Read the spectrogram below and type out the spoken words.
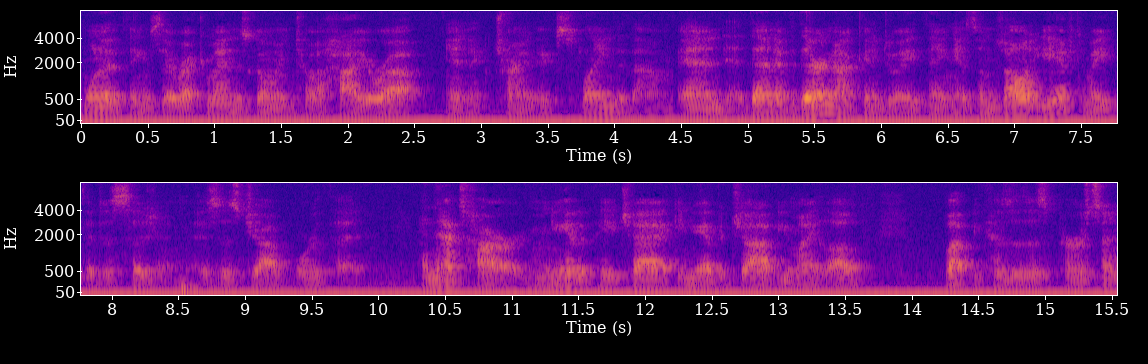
One of the things I recommend is going to a higher up and trying to explain to them. And then if they're not going to do anything, as an adult, you have to make the decision: is this job worth it? And that's hard. When you have a paycheck and you have a job you might love, but because of this person,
